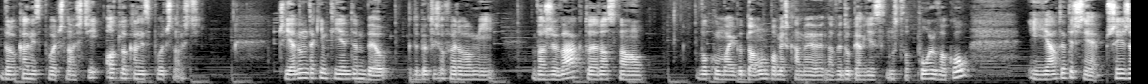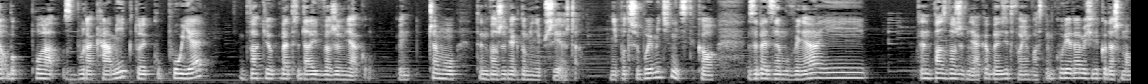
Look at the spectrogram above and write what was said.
do lokalnej społeczności od lokalnej społeczności. Czy ja bym takim klientem był, gdyby ktoś oferował mi warzywa, które rosną wokół mojego domu, bo mieszkamy na wydupiach, gdzie jest mnóstwo pól wokół. I ja autentycznie przejeżdżam obok pola z burakami, które kupuję 2 km dalej w warzywniaku. Więc czemu ten warzywniak do mnie nie przyjeżdża? Nie potrzebuję mieć nic, tylko zebrać zamówienia i ten pan z warzywniaka będzie Twoim własnym kurierem, jeśli tylko dasz mu,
